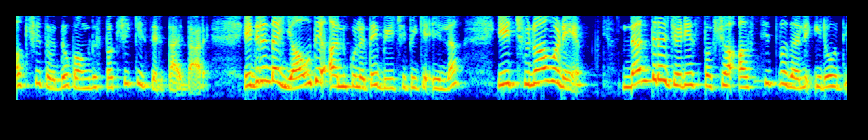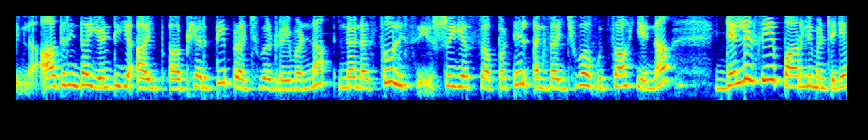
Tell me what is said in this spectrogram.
ಪಕ್ಷ ತೊರೆದು ಕಾಂಗ್ರೆಸ್ ಪಕ್ಷಕ್ಕೆ ಸೇರ್ತಾ ಇದ್ದಾರೆ. ಇದರಿಂದ ಯಾವುದೇ ಅನುಕೂಲತೆ ಬಿಜೆಪಿಗೆ ಇಲ್ಲ. ಈ ಚುನಾವಣೆ ನಂತರ ಜೆಡಿಎಸ್ ಪಕ್ಷ ಅಸ್ತಿತ್ವದಲ್ಲಿ ಇರೋದಿಲ್ಲ. ಆದ್ದರಿಂದ ಎನ್ಡಿಎ ಅಭ್ಯರ್ಥಿ ಪ್ರಜ್ವಲ್ ರೇವಣ್ಣ, ನನ್ನ ಸೋಲಿಸಿ ಶ್ರೇಯಸ್ ಪಟೇಲ್ ಅಂತ ಯುವ ಉತ್ಸಾಹಿಯನ್ನ ಗೆಲ್ಲಿಸಿ ಪಾರ್ಲಿಮೆಂಟ್ಗೆ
